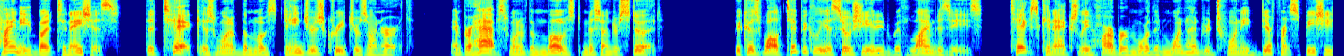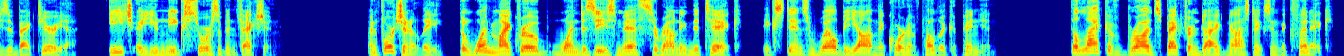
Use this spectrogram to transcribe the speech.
Tiny but tenacious, the tick is one of the most dangerous creatures on Earth, and perhaps one of the most misunderstood. Because while typically associated with Lyme disease, ticks can actually harbor more than 120 different species of bacteria, each a unique source of infection. Unfortunately, the one microbe, one disease myth surrounding the tick extends well beyond the court of public opinion. The lack of broad spectrum diagnostics in the clinic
